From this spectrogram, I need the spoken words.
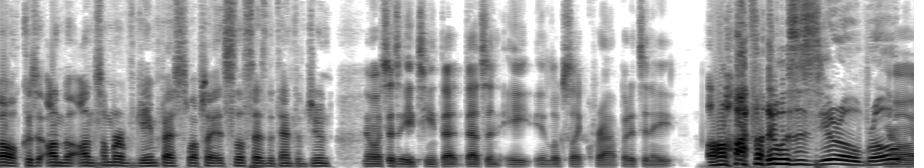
Oh, because on the on Summer of Game Fest website, it still says the tenth of June. No, it says 18th. That that's an eight. It looks like crap, but it's an eight. Oh, I thought it was a zero, bro. No,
